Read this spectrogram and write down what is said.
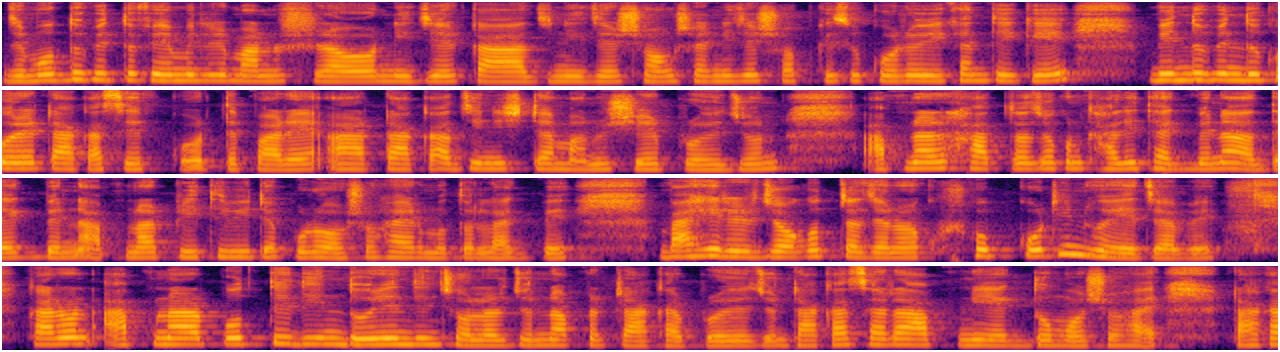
যে মধ্যবিত্ত ফ্যামিলির মানুষরাও নিজের কাজ, নিজের সংসার, নিজের সব কিছু করেও এখান থেকে বিন্দু বিন্দু করে টাকা সেভ করতে পারে। আর টাকা জিনিসটা মানুষের প্রয়োজন। আপনার হাতটা যখন খালি থাকবে না, দেখবেন আপনার পৃথিবীটা পুরো অসহায়ের মতো লাগবে। বাহিরের জগৎটা যেন খুব কঠিন হয়ে যাবে। কারণ আপনার প্রতিদিন দৈনন্দিন চলার জন্য আপনার টাকার প্রয়োজন। টাকা ছাড়া আপনি একদম অসহায়। টাকা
